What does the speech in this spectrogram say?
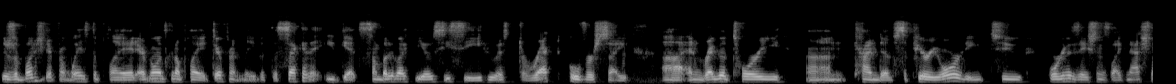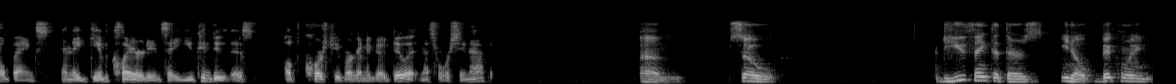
there's a bunch of different ways to play it everyone's going to play it differently but the second that you get somebody like the occ who has direct oversight uh, and regulatory um, kind of superiority to organizations like national banks and they give clarity and say you can do this. Of course people are going to go do it. And that's what we're seeing happen. Um so do you think that there's you know bitcoin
